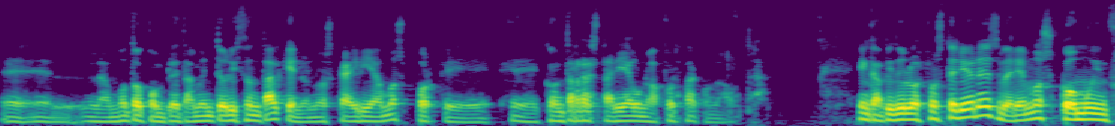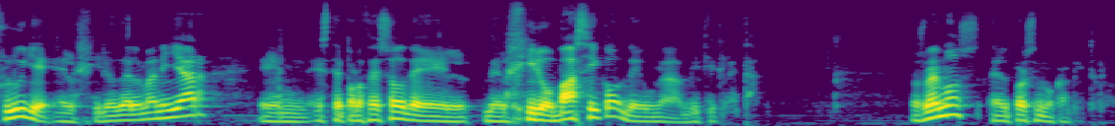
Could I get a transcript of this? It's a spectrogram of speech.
eh, la moto completamente horizontal que no nos caeríamos porque eh, contrarrestaría una fuerza con la otra. En capítulos posteriores veremos cómo influye el giro del manillar en este proceso del giro básico de una bicicleta. Nos vemos en el próximo capítulo.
